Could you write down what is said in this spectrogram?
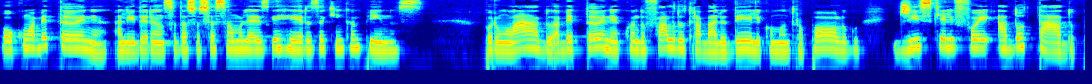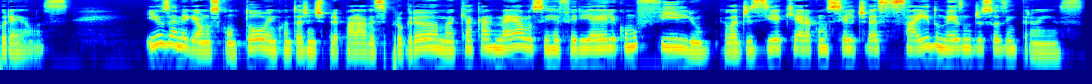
ou com a Betânia, a liderança da Associação Mulheres Guerreiras aqui em Campinas. Por um lado, a Betânia, quando fala do trabalho dele como antropólogo, diz que ele foi adotado por elas. E o Zé Miguel nos contou, enquanto a gente preparava esse programa, que a Carmelo se referia a ele como filho. Ela dizia que era como se ele tivesse saído mesmo de suas entranhas.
